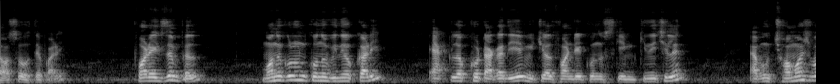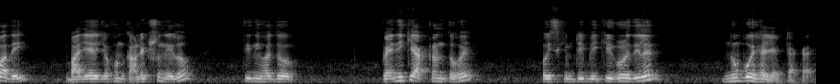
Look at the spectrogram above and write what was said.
লসও হতে পারে। ফর এক্সাম্পল মনে করুন কোনো বিনিয়োগকারী এক লক্ষ টাকা দিয়ে মিউচুয়াল ফান্ডের কোনো স্কিম কিনেছিলেন এবং ছ মাস বাদেই বাজারে যখন কালেকশন এলো, তিনি হয়তো প্যানিকে আক্রান্ত হয়ে ওই স্কিমটি বিক্রি করে দিলেন নব্বই হাজার টাকায়।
